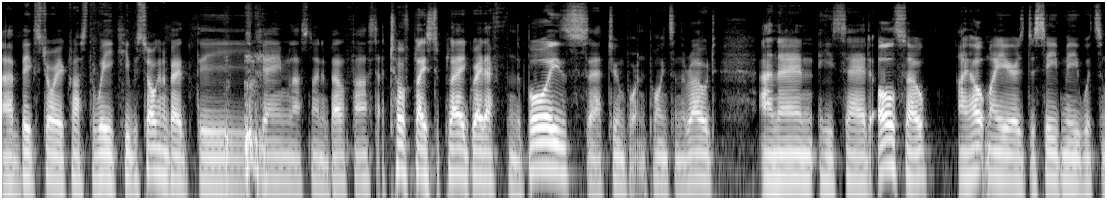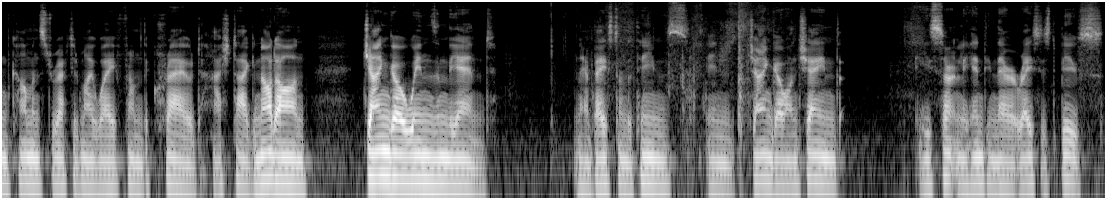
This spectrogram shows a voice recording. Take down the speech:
a big story across the week. He was talking about the game last night in Belfast. A tough place to play, great effort from the boys, uh, two important points on the road. And then he said, also, I hope my ears deceive me with some comments directed my way from the crowd. Hashtag not on. Django wins in the end. Now, based on the themes in Django Unchained, he's certainly hinting there at racist abuse,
